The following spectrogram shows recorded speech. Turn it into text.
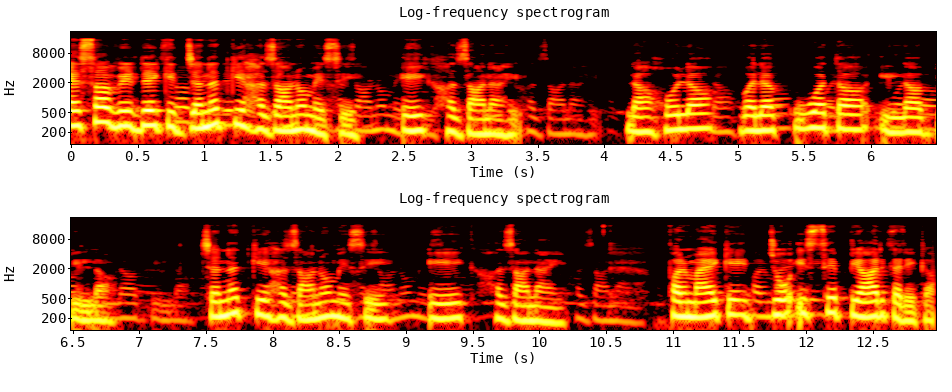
ऐसा विरद है कि जन्नत के ख़जानों में से एक ख़जाना है। ला हौला वला कुवता इल्ला बिल्ला। जन्नत के ख़जानों में से एक ख़जाना है। फरमाए कि जो इससे प्यार करेगा,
